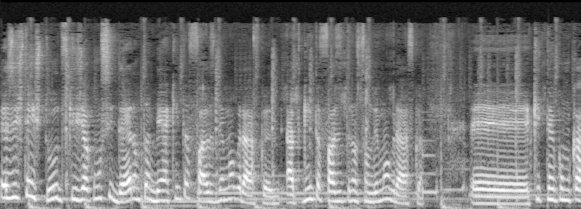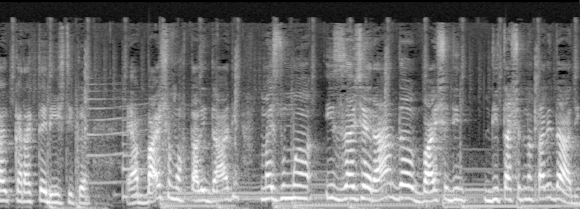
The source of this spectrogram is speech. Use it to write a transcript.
Existem estudos que já consideram também a quinta fase demográfica, a quinta fase de transição demográfica, é, que tem como característica é a baixa mortalidade, mas uma exagerada baixa de, de taxa de natalidade.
